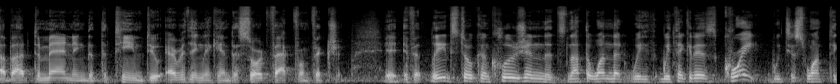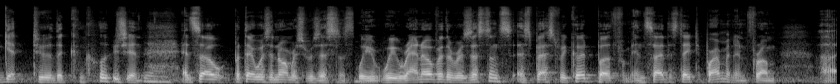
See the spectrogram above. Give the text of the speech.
about demanding that the team do everything they can to sort fact from fiction. If it leads to a conclusion that's not the one that we, we think it is, great. We just want to get to the conclusion. Yeah. And so, but there was enormous resistance. We, we ran over the resistance as best we could, both from inside the State Department and from uh,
